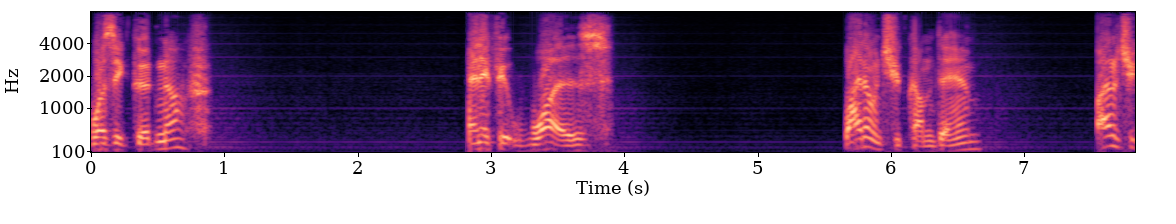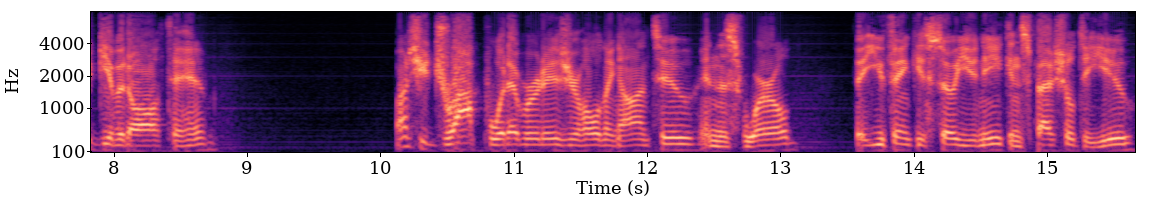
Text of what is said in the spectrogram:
Was it good enough? And if it was, why don't you come to him? Why don't you give it all to him? Why don't you drop whatever it is you're holding on to in this world that you think is so unique and special to you?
